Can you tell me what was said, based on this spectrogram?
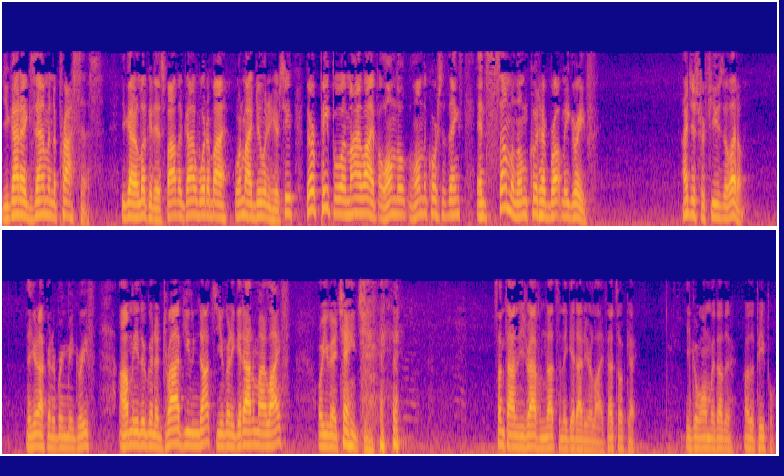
You got to examine the process. You got to look at this. Father God, what am I what am I doing here? See, there are people in my life along the along the course of things, and some of them could have brought me grief. I just refuse to let them. Now, you're not going to bring me grief. I'm either going to drive you nuts and you're going to get out of my life, or you're going to change. Sometimes you drive them nuts and they get out of your life. That's okay. You go on with other other people.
